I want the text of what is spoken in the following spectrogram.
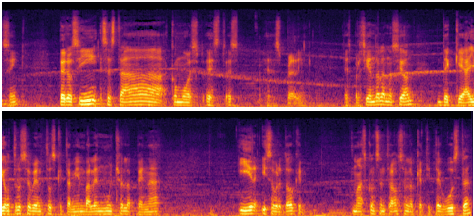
¿sí? Pero sí se está como es, es, spreading, esparciendo la noción de que hay otros eventos que también valen mucho la pena ir y sobre todo que más concentrados en lo que a ti te gusta.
